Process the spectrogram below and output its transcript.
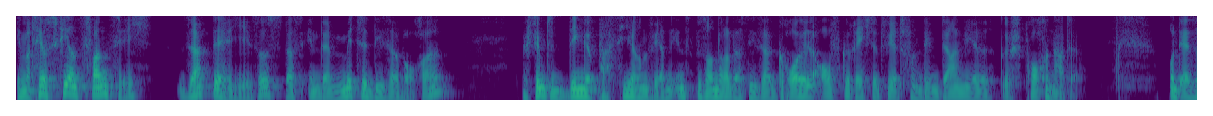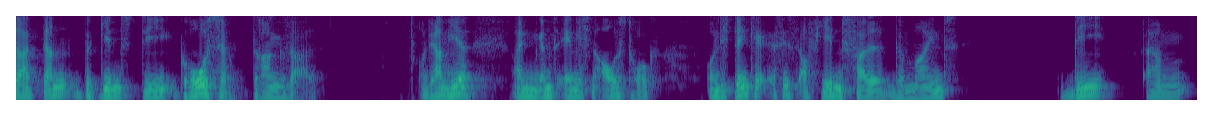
In Matthäus 24 sagt der Herr Jesus, dass in der Mitte dieser Woche bestimmte Dinge passieren werden, insbesondere dass dieser Gräuel aufgerichtet wird, von dem Daniel gesprochen hatte. Und er sagt, dann beginnt die große Drangsal. Und wir haben hier einen ganz ähnlichen Ausdruck. Und ich denke, es ist auf jeden Fall gemeint, die ähm,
